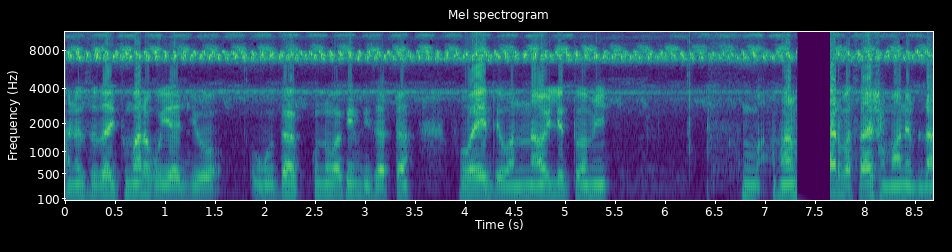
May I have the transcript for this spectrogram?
আইনলচা যাই তোমার কইয়া দিও ওগুতা কোনো বাকির বিচারটা হয়ে দেওয়ার না হইলে তো আমি আমার আর বাসায় সমান এবলা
